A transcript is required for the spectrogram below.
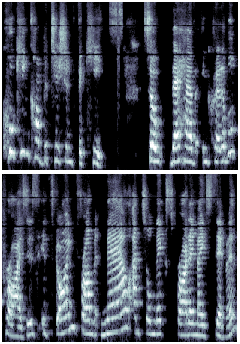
cooking competition for kids. So they have incredible prizes. It's going from now until next Friday, May 7th.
